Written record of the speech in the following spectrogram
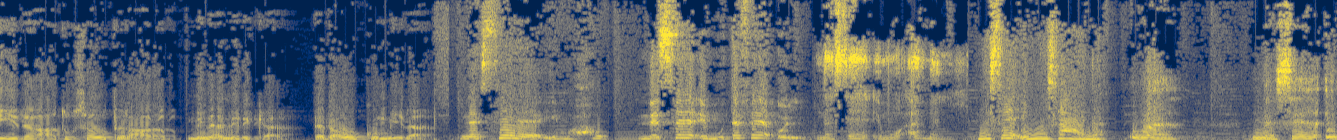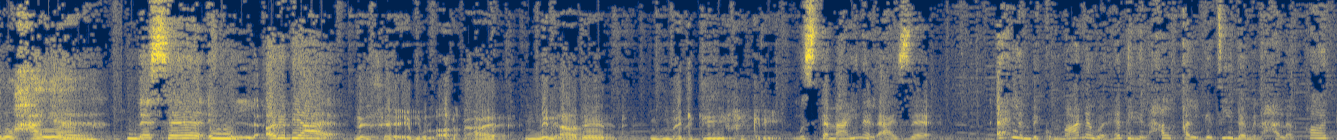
إذاعة صوت العرب من أمريكا تدعوكم إلى نسائم حب. نسائم تفاؤل. نسائم أمل. نسائم سعادة. ونسائم حياة. نسائم الأربعاء. نسائم الأربعاء من إعداد مجدي فكري. مستمعينا الأعزاء أهلا بكم معنا وهذه الحلقة الجديدة من حلقات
